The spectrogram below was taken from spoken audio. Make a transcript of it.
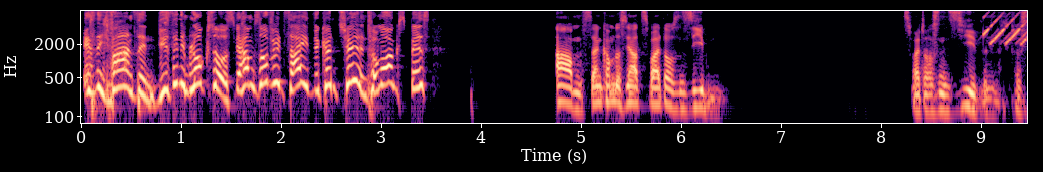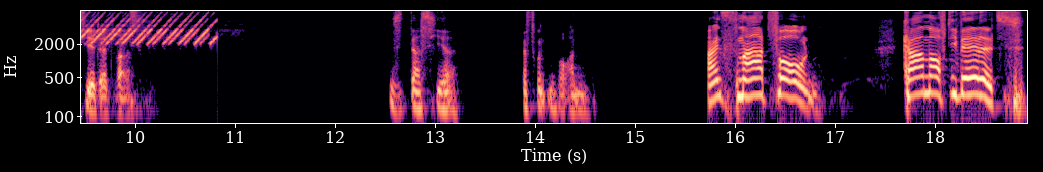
Ist nicht Wahnsinn? Wir sind im Luxus, wir haben so viel Zeit, wir können chillen von morgens bis abends. Dann kommt das Jahr 2007. 2007 passiert etwas. Ist das hier erfunden worden? Ein Smartphone kam auf die Welt.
